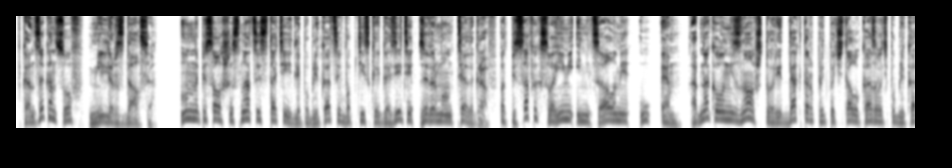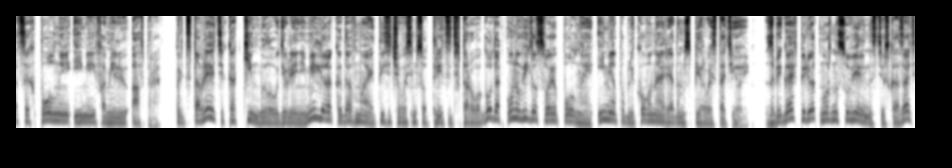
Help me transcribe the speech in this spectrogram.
В конце концов, Миллер сдался. Он написал 16 статей для публикаций в баптистской газете The Vermont Telegraph, подписав их своими инициалами УМ. Однако он не знал, что редактор предпочитал указывать в публикациях полное имя и фамилию автора. Представляете, каким было удивление Миллера, когда в мае 1832 года он увидел свое полное имя, опубликованное рядом с первой статьей. Забегая вперед, можно с уверенностью сказать,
